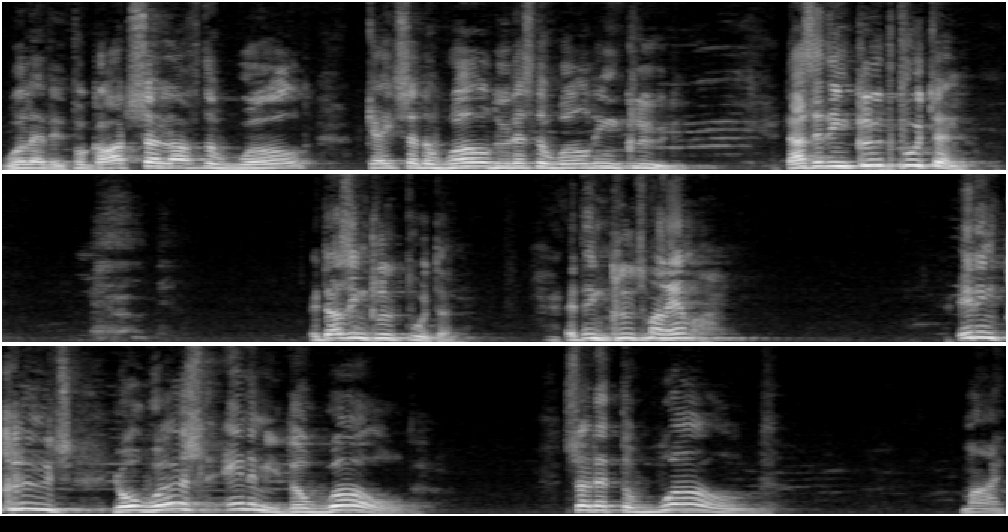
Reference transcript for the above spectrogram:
will have it. For God so loved the world. Okay, so the world, who does the world include? Does it include Putin? It does include Putin. It includes Malema. It includes your worst enemy, the world, so that the world might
